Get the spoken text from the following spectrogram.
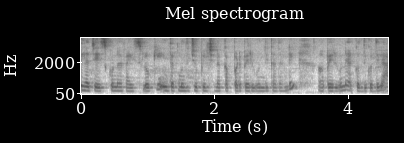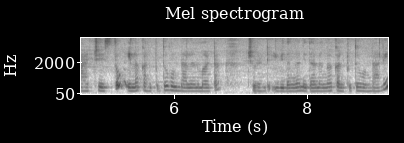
ఇలా చేసుకున్న రైస్లోకి ఇంతకుముందు చూపించిన కప్పడి పెరుగు ఉంది కదండి ఆ పెరుగుని కొద్ది కొద్దిగా యాడ్ చేస్తూ ఇలా కలుపుతూ ఉండాలన్నమాట. చూడండి ఈ విధంగా నిదానంగా కలుపుతూ ఉండాలి.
